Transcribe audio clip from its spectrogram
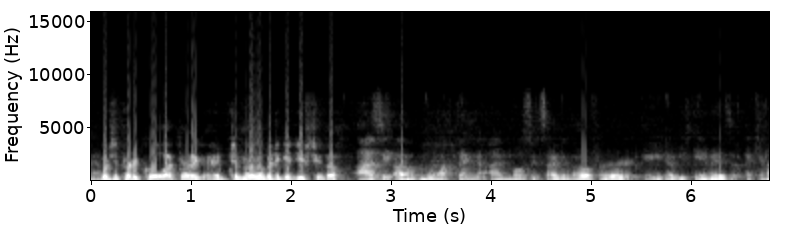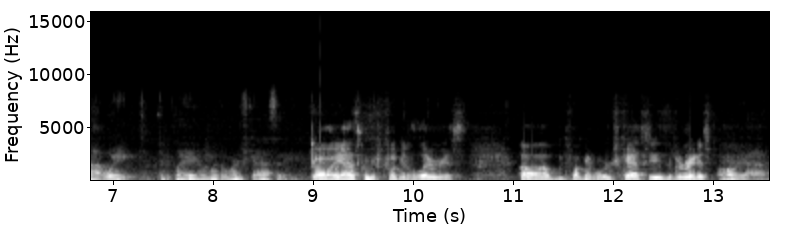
Yeah. which is pretty cool. I kind of had took me a little bit to get used to though. Honestly, uh, the one thing I'm most excited about for AEW's game is I cannot wait to play with Orange Cassidy. Oh yeah, it's gonna be fucking hilarious. Um, fucking Orange Cassidy is the greatest. Oh yeah,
